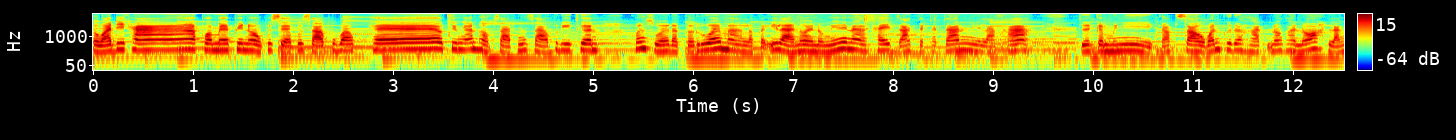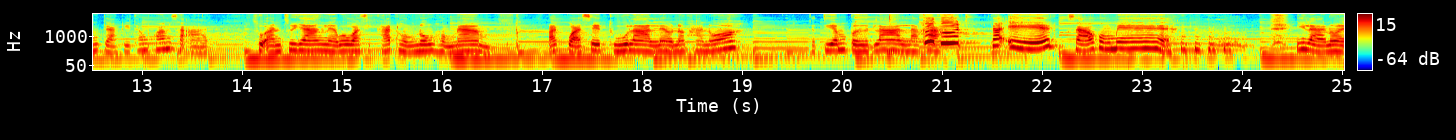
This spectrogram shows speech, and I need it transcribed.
สวัสดีค่ะพ่อแม่พี่น้องผู้เสียผู้สาวผู้บ่าวผู้แพ้วทีมงานหอบศาสตร์ของสาวผู้ดีเทือน คนสวยแล้วก็รวยมาแล้วก็อีหลาหน่อยน้องนี่นะใครจักจักรจันนี่ล่ะค่ะ เจอกันมื้อนี้กับเสาร์วันพฤหัสเนาะค่ะเนาะหลังจากที่ทำความสะอาดสุอันสุยางแล้วว่าว่าสิคัดของนงของน้ำปัดกวาดเศษถูลานแล้วเนาะค่ะเนาะจะเตรียมเปิดร้านละค่ะจ้าเอ๋ลูกสาวของแม่อีหลาหน่อย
